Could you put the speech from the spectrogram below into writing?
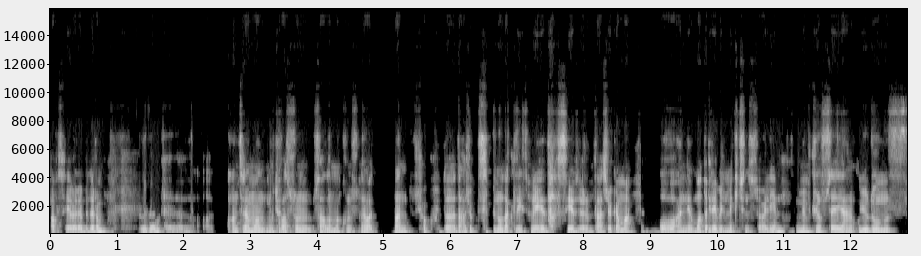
tavsiye verebilirim. A antrenman motivasyonu sağlama konusunda ben çok da daha çok disipline odaklı gitmeyi tavsiye ediyorum daha çok ama o, hani, moda girebilmek için söyleyeyim. Mümkünse yani uyuduğunuz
